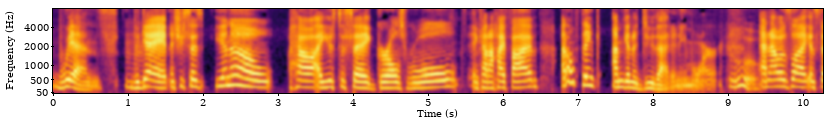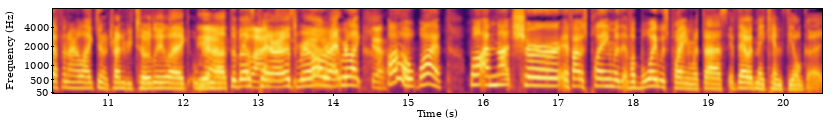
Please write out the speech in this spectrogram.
wins the game and she says, You know how I used to say girls rule and kind of high five? I don't think I'm going to do that anymore. Ooh. And I was like, and Steph and I are like, you know, trying to be totally like, we're Yeah, not the best relaxed. parents. We're Yeah. all right. We're like, Yeah. oh, why? Well, I'm not sure if I was playing with, if a boy was playing with us, if that would make him feel good.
